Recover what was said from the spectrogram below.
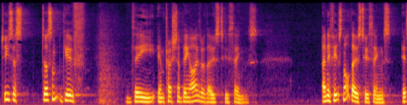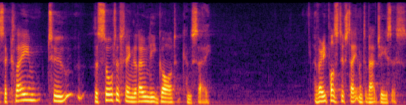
Jesus doesn't give the impression of being either of those two things. And if it's not those two things, it's a claim to the sort of thing that only God can say. A very positive statement about Jesus.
